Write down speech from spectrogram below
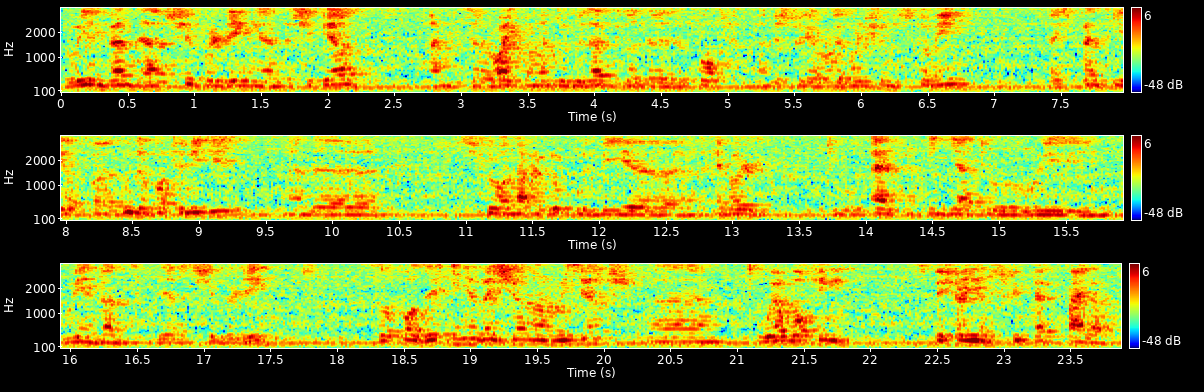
reinvent their shipbuilding and the shipyards. And it's the right moment to do that because there is a fourth industrial revolution coming. There is plenty of good opportunities and sure Naval Group will be able to help India to re- reinvent their shipbuilding. So for the innovation and research, um, we are working especially on three pi- pillars.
